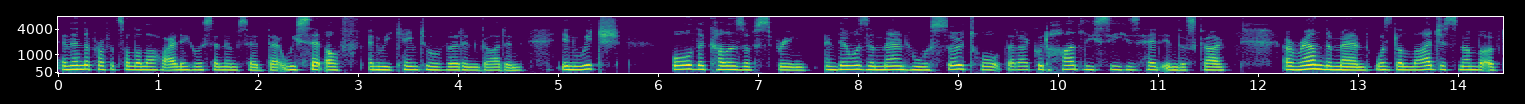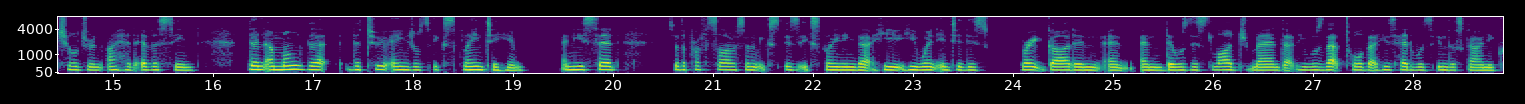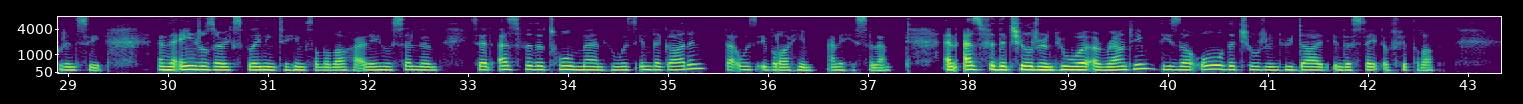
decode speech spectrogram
And then the Prophet ﷺ said that we set off and we came to a verdant garden in which all the colors of spring, and there was a man who was so tall that I could hardly see his head in the sky. Around the man was the largest number of children I had ever seen. Then among that the two angels explained to him, and he said, so the Prophet ﷺ is explaining that he he went into this great garden and and there was this large man that he was that tall that his head was in the sky and he couldn't see and the angels are explaining to him sallallahu alaihi wasallam said as for the tall man who was in the garden that was Ibrahim alayhi salam. And as for the children who were around him these are all the children who died in the state of fitra.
